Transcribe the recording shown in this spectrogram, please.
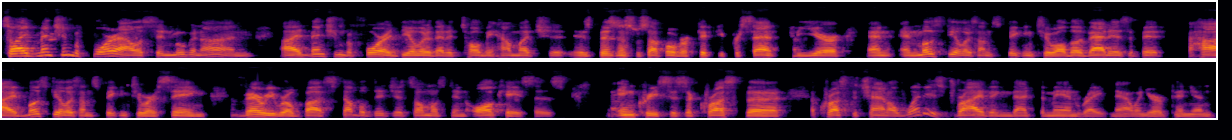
So I'd mentioned before, Allison, moving on, I had mentioned before a dealer that had told me how much his business was up over 50% a year. And, and most dealers I'm speaking to, although that is a bit high, most dealers I'm speaking to are seeing very robust double digits almost in all cases increases across the across the channel. What is driving that demand right now, in your opinion?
